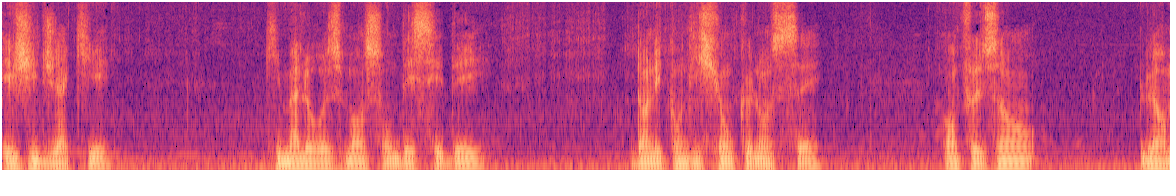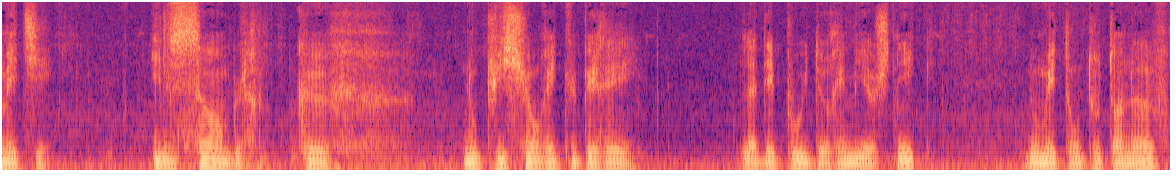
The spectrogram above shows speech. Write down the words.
et Gilles Jacquier, qui malheureusement sont décédés dans les conditions que l'on sait, en faisant leur métier. Il semble que nous puissions récupérer la dépouille de Rémi Oshnik. Nous mettons tout en œuvre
